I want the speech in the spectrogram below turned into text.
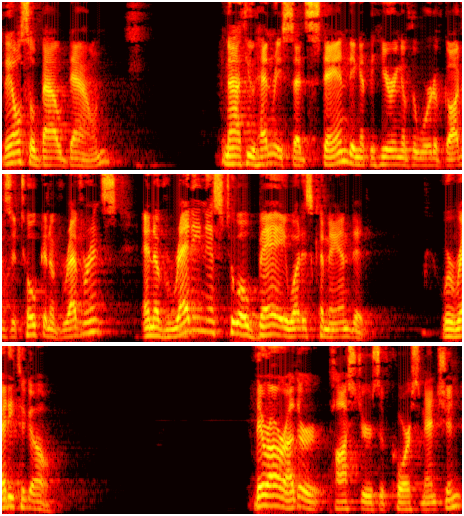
they also bowed down. Matthew Henry said, standing at the hearing of the word of God is a token of reverence and of readiness to obey what is commanded. We're ready to go. There are other postures, of course, mentioned.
